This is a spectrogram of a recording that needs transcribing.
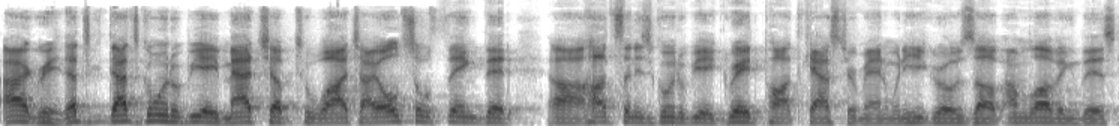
I agree. That's that's going to be a matchup to watch. I also think that uh, Hudson is going to be a great podcaster, man. When he grows up, I'm loving this.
